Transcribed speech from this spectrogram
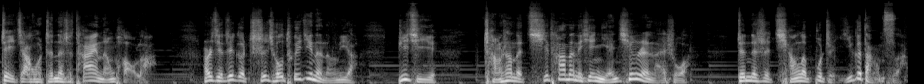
这家伙真的是太能跑了，而且这个持球推进的能力啊，比起场上的其他的那些年轻人来说，真的是强了不止一个档次啊。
